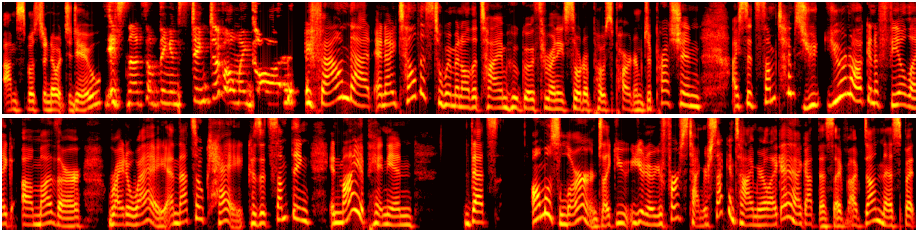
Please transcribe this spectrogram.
I'm supposed to know what to do. It's not something instinctive. Oh my God. I found that, and I tell this to women all the time who go through any sort of postpartum depression. I said, sometimes you, you're not going to feel like a mother right away. And that's okay because it's something, in my opinion, that's almost learned. Like you, you know, your first time, your second time, you're like, hey, I got this. I've, I've done this. But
